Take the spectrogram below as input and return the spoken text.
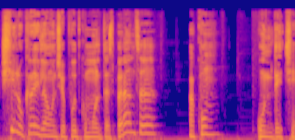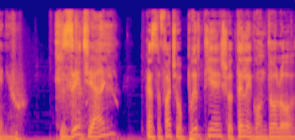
Și lucrările au început cu multă speranță, acum un deceniu. 10 ani ca să faci o pârtie și o telegondolă,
